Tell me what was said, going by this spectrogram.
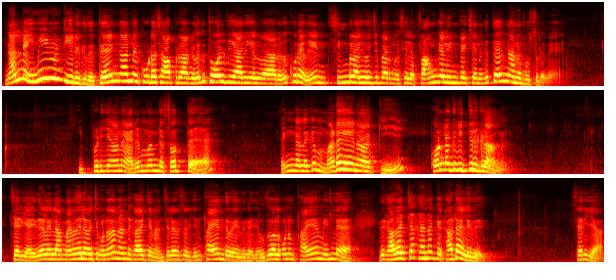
நல்ல இம்யூனிட்டி இருக்குது. தேங்காய் கூட சாப்பிட்றாங்களுக்கு தோல் வியாதிகள் வர்றது குறைவே. சிம்பிளாக யோசிச்சு பாருங்க. சில ஃபங்கல் இன்ஃபெக்ஷனுக்கு தேங்காய் பூசுறவே. இப்படியான அருமந்த சொத்தை எங்களுக்கு மடையனாக்கி கொண்டு வந்து விற்றுருக்குறாங்க சரியா இதெல்லாம் மனதில் வச்சு கொண்டு தான் நண்டு காய்ச்சேன் நான் சில பேர் சொல்லி பயந்து பயந்து காய்ச்சேன் உதுவால் கொண்டு பயம் இல்லை. இது கதைச்சா கணக்கு கடல் இது. சரியா?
